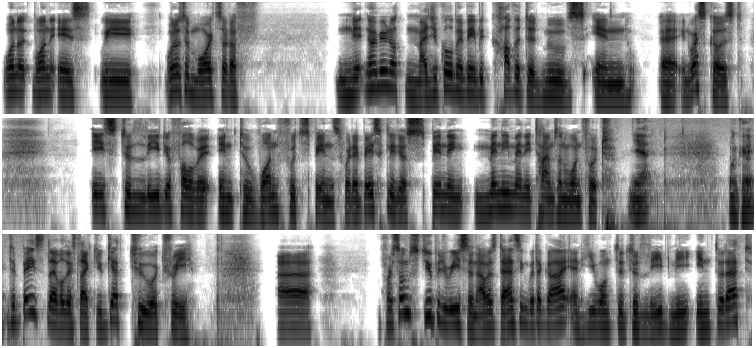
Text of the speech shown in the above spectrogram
One one is we one of the more sort of no maybe not magical, but maybe coveted moves in uh, in West Coast is to lead your follower into one foot spins where they're basically just spinning many, many times on one foot. Yeah. Okay. The base level is like you get two or three. Uh, for some stupid reason, I was dancing with a guy and he wanted to lead me into that.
